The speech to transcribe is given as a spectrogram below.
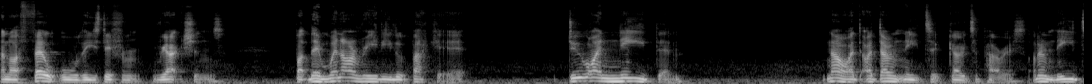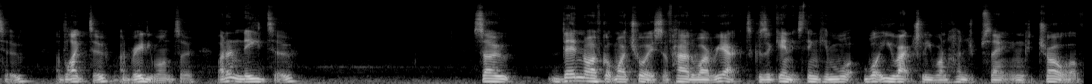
And I felt all these different reactions, but then when I really look back at it, do I need them? No, I, I don't need to go to Paris. I don't need to. I'd like to. I'd really want to. But I don't need to. So then I've got my choice of how do I react. Because again, it's thinking what, what are you actually 100% in control of?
